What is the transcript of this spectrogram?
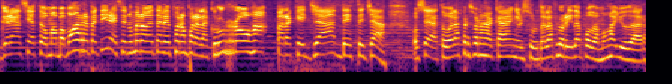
Gracias, Tomás. Vamos a repetir ese número de teléfono para la Cruz Roja para que ya, desde ya, o sea, todas las personas acá en el sur de la Florida podamos ayudar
